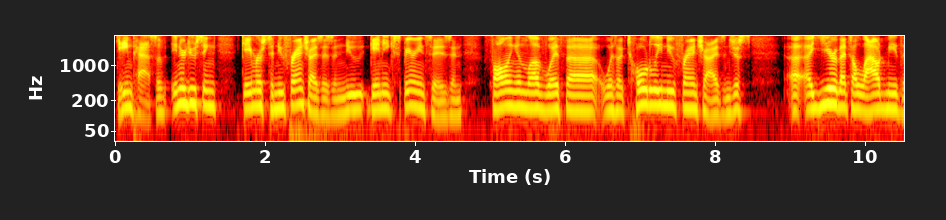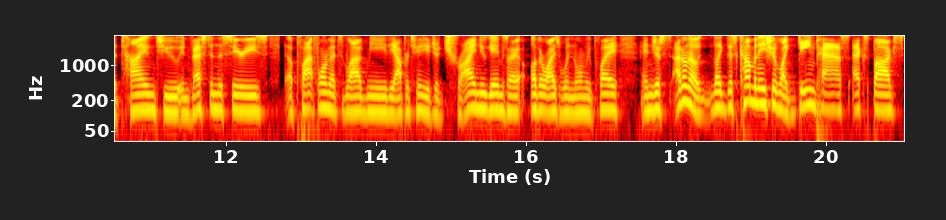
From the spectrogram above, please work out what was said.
Game Pass, of introducing gamers to new franchises and new gaming experiences and falling in love with uh with a totally new franchise and just a, a year that's allowed me the time to invest in the series, a platform that's allowed me the opportunity to try new games I otherwise wouldn't normally play, and just I don't know, like this combination of like Game Pass, Xbox,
